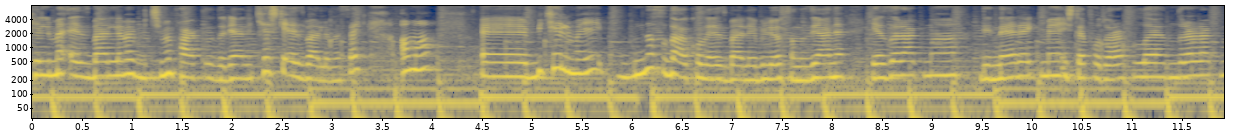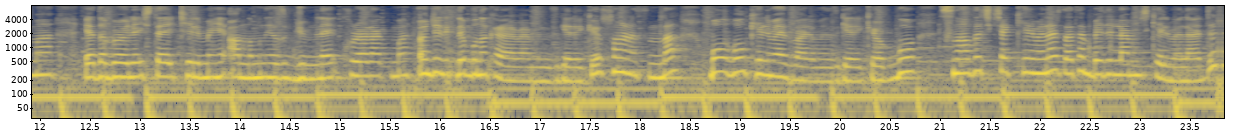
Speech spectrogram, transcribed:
kelime ezberleme biçimi farklıdır. Yani keşke ezberlemesek ama ee, bir kelimeyi nasıl daha kolay ezberleyebiliyorsanız yani yazarak mı, dinleyerek mi, işte fotoğraflandırarak mı ya da böyle işte kelimeyi anlamını yazıp cümle kurarak mı? Öncelikle buna karar vermeniz gerekiyor. Sonrasında bol bol kelime ezberlemeniz gerekiyor. Bu sınavda çıkacak kelimeler zaten belirlenmiş kelimelerdir.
